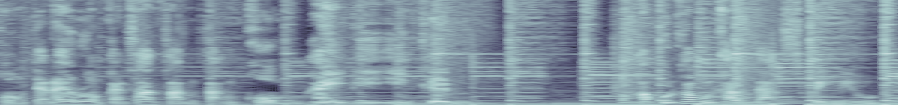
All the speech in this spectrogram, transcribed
คงจะได้ร่วมกันสร้างสรรค์สังคมให้ดียิ่งขึ้น ขอบคุณข้อมูลข่าวจาก Spring News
